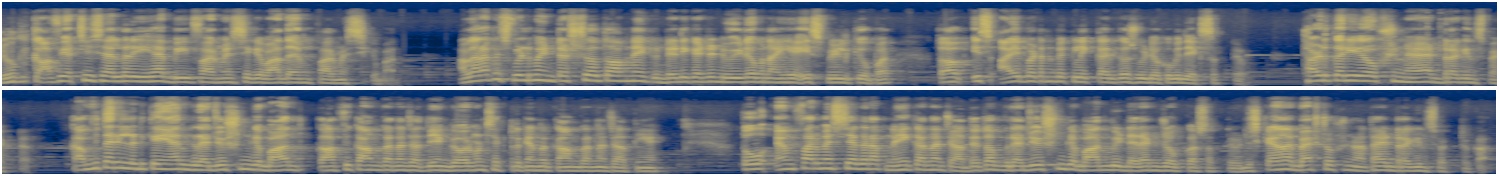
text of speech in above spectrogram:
जो कि काफ़ी अच्छी सैलरी है बी फार्मेसी के बाद एम फार्मेसी के बाद। अगर आप इस फ़ील्ड में इंटरेस्टेड हो तो आपने एक डेडिकेटेड वीडियो बनाई है इस फ़ील्ड के ऊपर तो आप इस आई बटन पर क्लिक करके उस वीडियो को भी देख सकते हो। थर्ड करियर ऑप्शन है ड्रग इंस्पेक्टर काफ़ी सारी लड़कियाँ यार ग्रेजुएशन के बाद काफ़ी काम करना चाहती हैं गवर्नमेंट सेक्टर के अंदर काम करना चाहती हैं। तो एम फार्मेसी अगर आप नहीं करना चाहते तो आप ग्रेजुएशन के बाद भी डायरेक्ट जॉब कर सकते हो, जिसके अंदर बेस्ट ऑप्शन आता है ड्रग इंस्पेक्टर का।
